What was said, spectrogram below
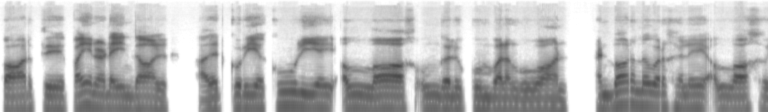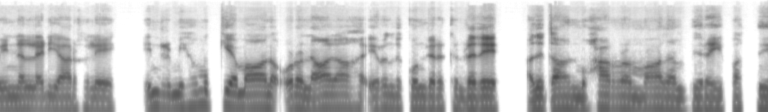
பார்த்து பயனடைந்தால் அதற்குரிய கூலியை அல்லாஹ் உங்களுக்கும் வழங்குவான். அன்பார்ந்தவர்களே அல்லாஹுவின் நல்லடியார்களே இன்று மிக முக்கியமான ஒரு நாளாக இருந்து கொண்டிருக்கின்றது. அதுதான் முஹர்ரம் மாதம் பிறை பத்து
